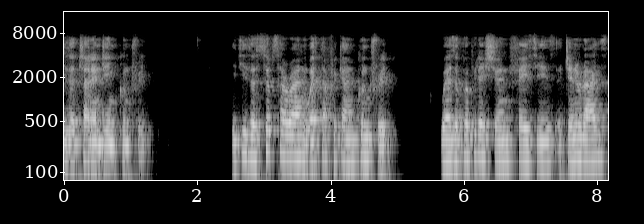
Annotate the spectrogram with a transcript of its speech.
is a challenging country. It is a sub-Saharan West African country where the population faces a generalized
